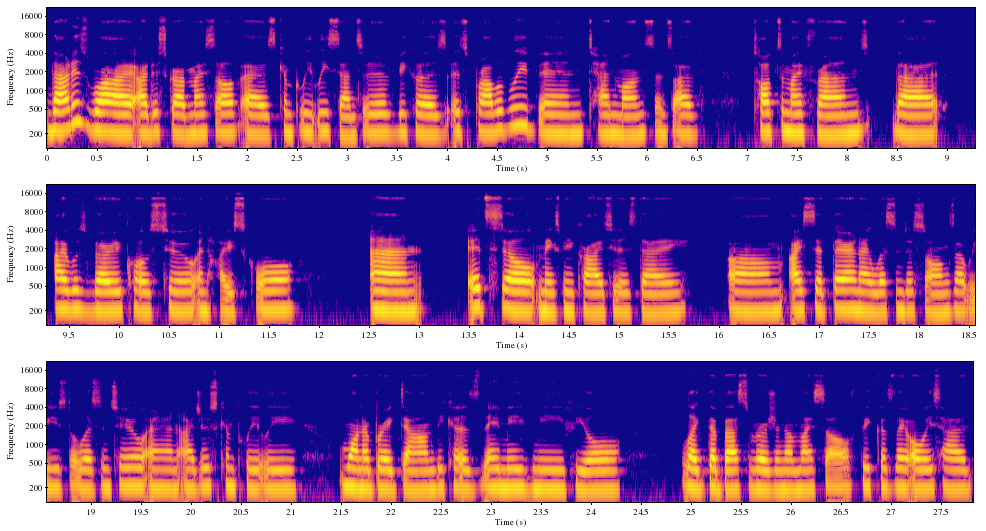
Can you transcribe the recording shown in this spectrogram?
that is why I describe myself as completely sensitive because it's probably been 10 months since I've talked to my friends that I was very close to in high school, and it still makes me cry to this day. Um, I sit there and I listen to songs that we used to listen to, and I just completely want to break down because they made me feel like the best version of myself because they always had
